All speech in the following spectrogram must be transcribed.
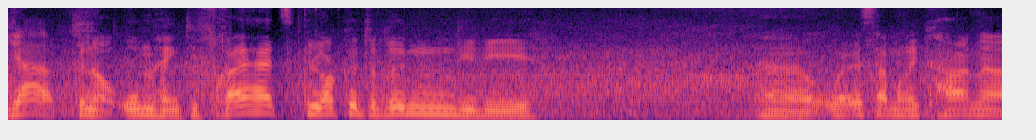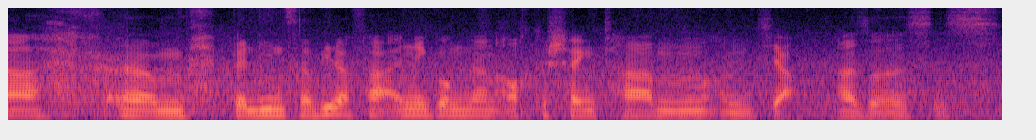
Ja, Genau, oben hängt die Freiheitsglocke drin, die die äh, US-Amerikaner ähm, Berlin zur Wiedervereinigung dann auch geschenkt haben. Und ja, also es ist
